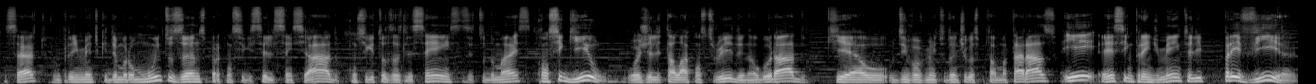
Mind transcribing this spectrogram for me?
tá certo? Um empreendimento que demorou muitos anos para conseguir ser licenciado, conseguir todas as licenças e tudo mais. Conseguiu, hoje ele está lá construído, inaugurado, que é o desenvolvimento do antigo Hospital Matarazzo. E esse empreendimento ele previa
